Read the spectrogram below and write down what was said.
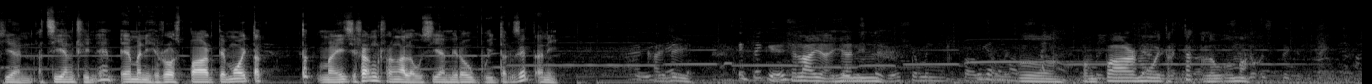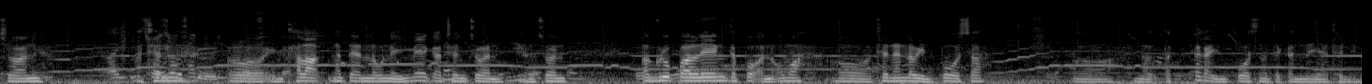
hian a chiang thin em em ani rose par te moi tak tak mai chi rang rang alo siam mi ro pui tak zet ani. Khai dei. Cái lai à hian in ờ bằng par moi tak tak alo oma. Chuan a then ờ in thalak na ten lo nei mek a then chuan in chuan a group a leng te po an oma. Ờ then an lo in post a. Ờ nal tak tak a in post na te kan nei a then in.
